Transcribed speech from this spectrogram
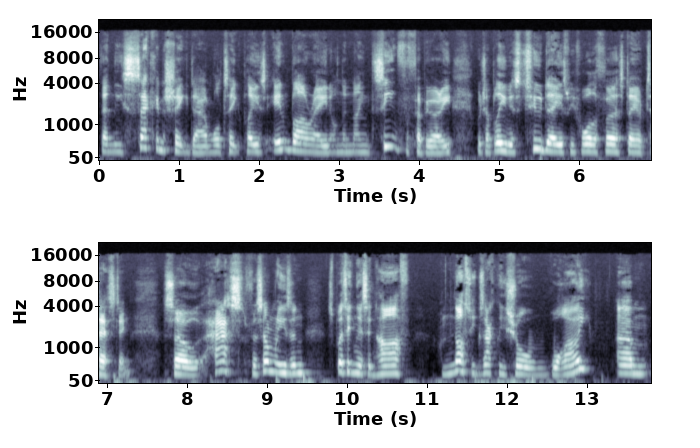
Then the second shakedown will take place in Bahrain on the 19th of February, which I believe is two days before the first day of testing. So, Haas, for some reason, splitting this in half. I'm not exactly sure why. Um,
